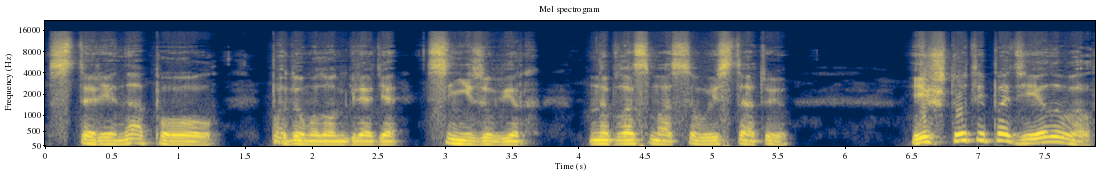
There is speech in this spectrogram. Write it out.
«Старина Пол», — подумал он, глядя снизу вверх на пластмассовую статую. «И что ты поделывал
